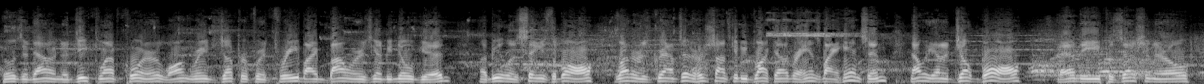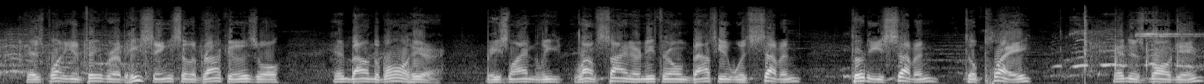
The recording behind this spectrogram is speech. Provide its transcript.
Throws it down in the deep left corner. Long range jumper for three by Bauer is going to be no good. Avila saves the ball. Lenners grabs it. Her shot's going to be blocked out of her hands by Hanson. Now we got a jump ball. And the possession arrow is pointing in favor of Hastings, so the Broncos will inbound the ball here. Baseline left side underneath their own basket with seven. 37 to play in this ball game.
